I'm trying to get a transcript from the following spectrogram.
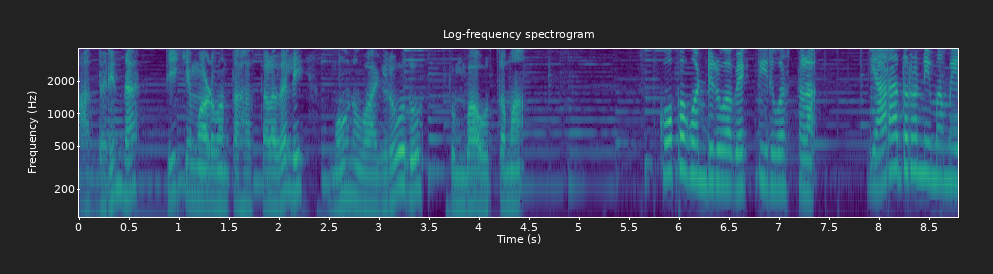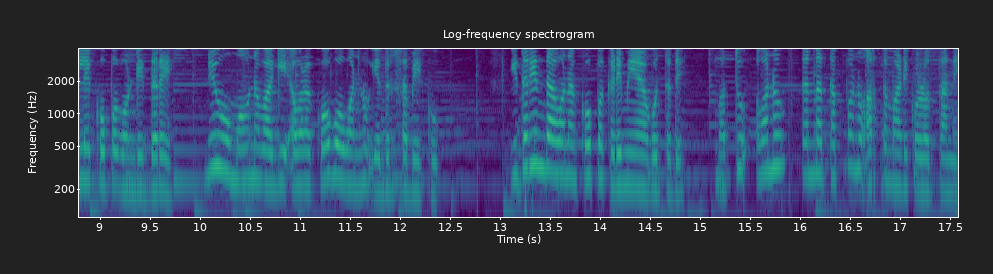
ಆದ್ದರಿಂದ ಟೀಕೆ ಮಾಡುವಂತಹ ಸ್ಥಳದಲ್ಲಿ ಮೌನವಾಗಿರುವುದು ತುಂಬ ಉತ್ತಮ. ಕೋಪಗೊಂಡಿರುವ ವ್ಯಕ್ತಿ ಇರುವ ಸ್ಥಳ. ಯಾರಾದರೂ ನಿಮ್ಮ ಮೇಲೆ ಕೋಪಗೊಂಡಿದ್ದರೆ ನೀವು ಮೌನವಾಗಿ ಅವರ ಕೋಪವನ್ನು ಎದುರಿಸಬೇಕು. ಇದರಿಂದ ಅವನ ಕೋಪ ಕಡಿಮೆಯಾಗುತ್ತದೆ ಮತ್ತು ಅವನು ತನ್ನ ತಪ್ಪನ್ನು ಅರ್ಥ ಮಾಡಿಕೊಳ್ಳುತ್ತಾನೆ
